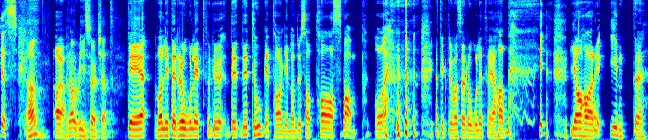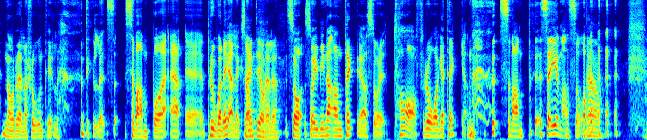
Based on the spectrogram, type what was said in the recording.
Yes. ja, Ja, ja. bra researchat. Det var lite roligt för du, det, det tog ett tag innan du sa ta svamp. Och jag tyckte det var så roligt för jag hade... Jag har inte någon relation till, till svamp och ä, äh, prova det liksom. Nej, inte jag heller. Så, så i mina anteckningar står det ta frågetecken. Svamp, säger man så? Ja,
